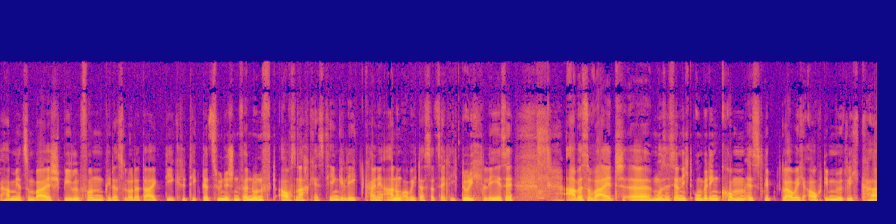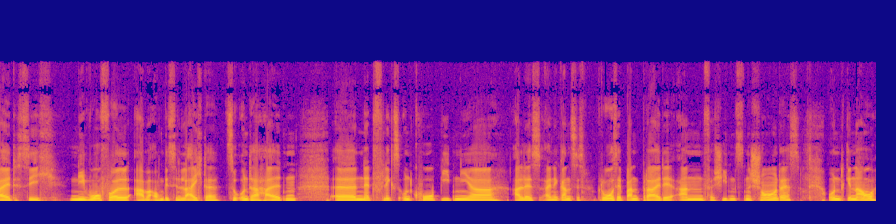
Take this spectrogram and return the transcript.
habe mir zum Beispiel von Peter Sloterdijk die Kritik der zynischen Vernunft aufs Nachtkästchen gelegt. Keine Ahnung, ob ich das tatsächlich durchlese. Aber soweit äh, muss es ja nicht unbedingt kommen. Es gibt, glaube ich, auch die Möglichkeit, sich niveauvoll, aber auch ein bisschen leichter zu unterhalten. Äh, Netflix und Co. bieten ja alles eine ganz große Bandbreite an verschiedensten Genres. Und genau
